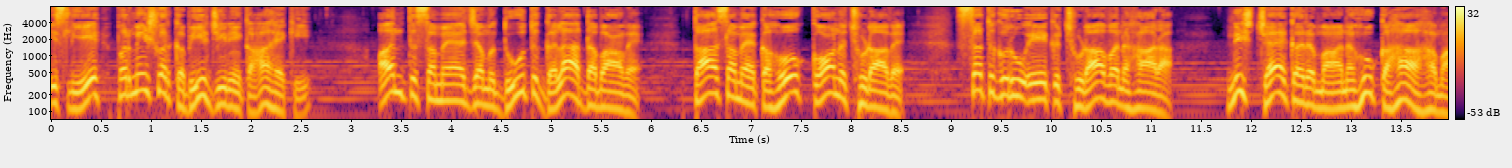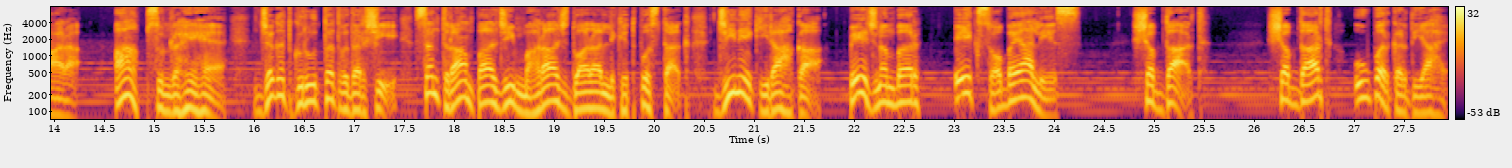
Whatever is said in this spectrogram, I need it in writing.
इसलिए परमेश्वर कबीर जी ने कहा है कि, अंत समय जमदूत गला दबावे, ता समय कहो कौन छुड़ावे। सतगुरु एक छुड़ावन हारा, निश्चय कर मानहु कहा हमारा। आप सुन रहे हैं जगत गुरु तत्वदर्शी संत रामपाल जी महाराज द्वारा लिखित पुस्तक, जीने की राह का, पेज नंबर 142 शब्दार्थ शब्दार्थ ऊपर कर दिया है।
